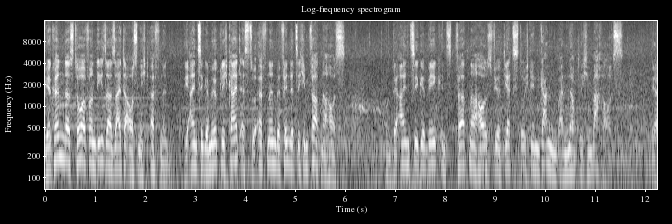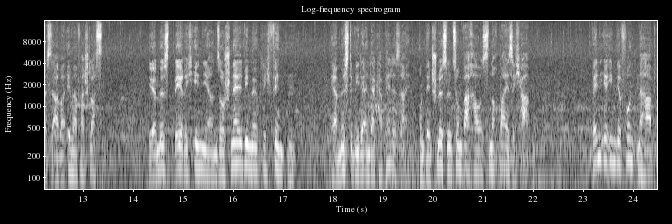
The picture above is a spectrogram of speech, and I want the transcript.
Wir können das Tor von dieser Seite aus nicht öffnen. Die einzige Möglichkeit, es zu öffnen, befindet sich im Pförtnerhaus. Und der einzige Weg ins Pförtnerhaus führt jetzt durch den Gang beim nördlichen Wachhaus. Der ist aber immer verschlossen. Ihr müsst Berich Injan so schnell wie möglich finden. Er müsste wieder in der Kapelle sein und den Schlüssel zum Wachhaus noch bei sich haben. Wenn ihr ihn gefunden habt,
